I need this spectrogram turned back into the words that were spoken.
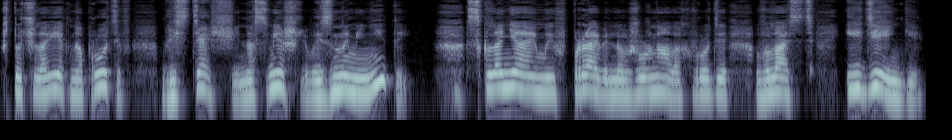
что человек, напротив, блестящий, насмешливый, знаменитый, склоняемый в правильных журналах вроде «Власть и деньги»,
